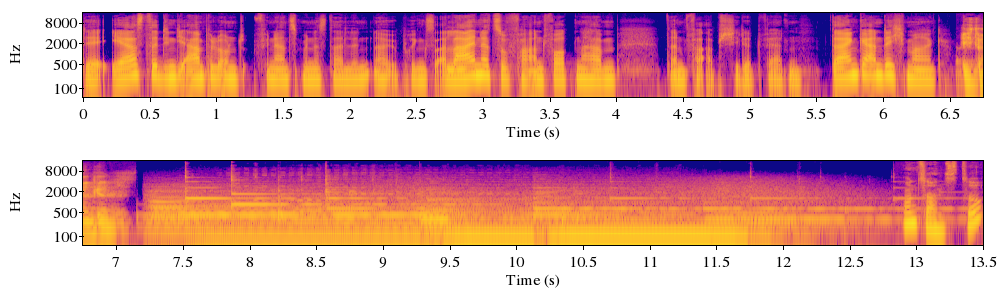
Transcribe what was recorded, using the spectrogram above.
der erste, den die Ampel und Finanzminister Lindner übrigens alleine zu verantworten haben, dann verabschiedet werden. Danke an dich, Marc. Ich danke. Und sonst so?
